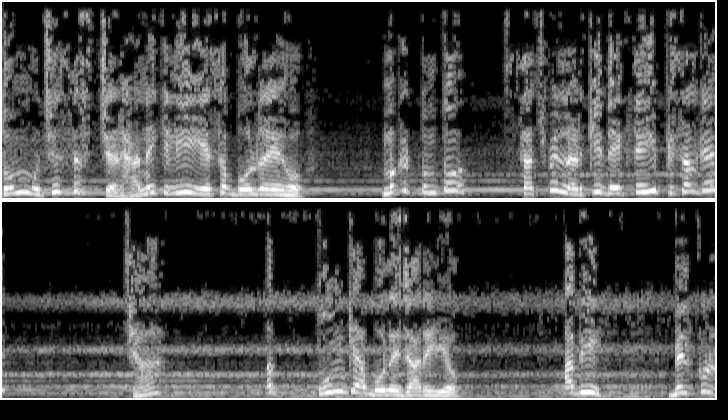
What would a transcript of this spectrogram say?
तुम मुझे सिर्फ़ चढ़ाने के लिए ये सब बोल रहे हो, मगर तुम तो सच में लड़की देखते ही फिसल गए। क्या? अब तुम क्या बोले जा रही हो? अभी, बिल्कुल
